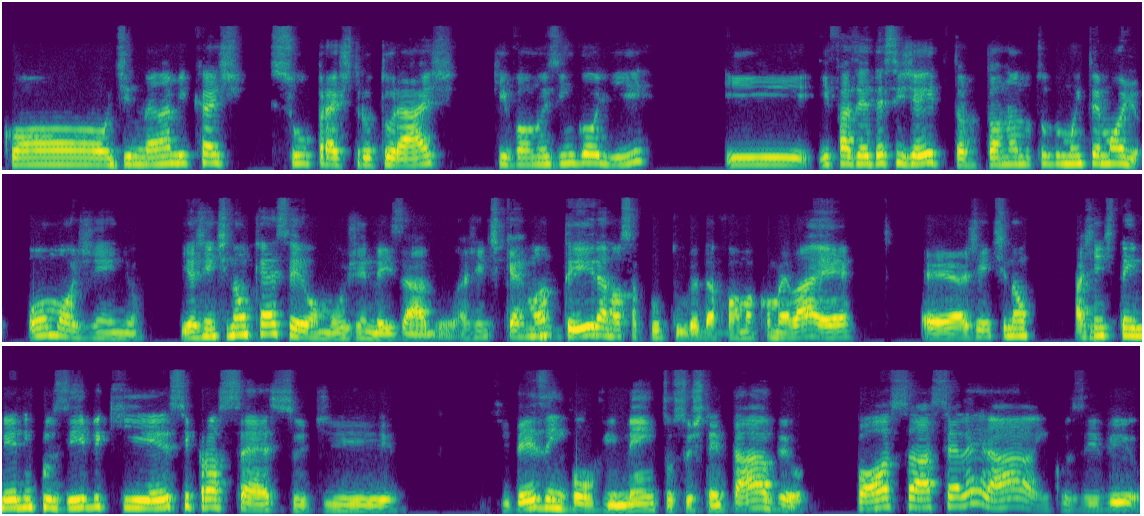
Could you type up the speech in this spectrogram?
com dinâmicas supraestruturais que vão nos engolir e, e fazer desse jeito, tornando tudo muito homogêneo. E a gente não quer ser homogeneizado, a gente quer manter a nossa cultura da forma como ela é. é a gente não, a gente tem medo, inclusive, que esse processo de, de desenvolvimento sustentável possa acelerar, inclusive,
